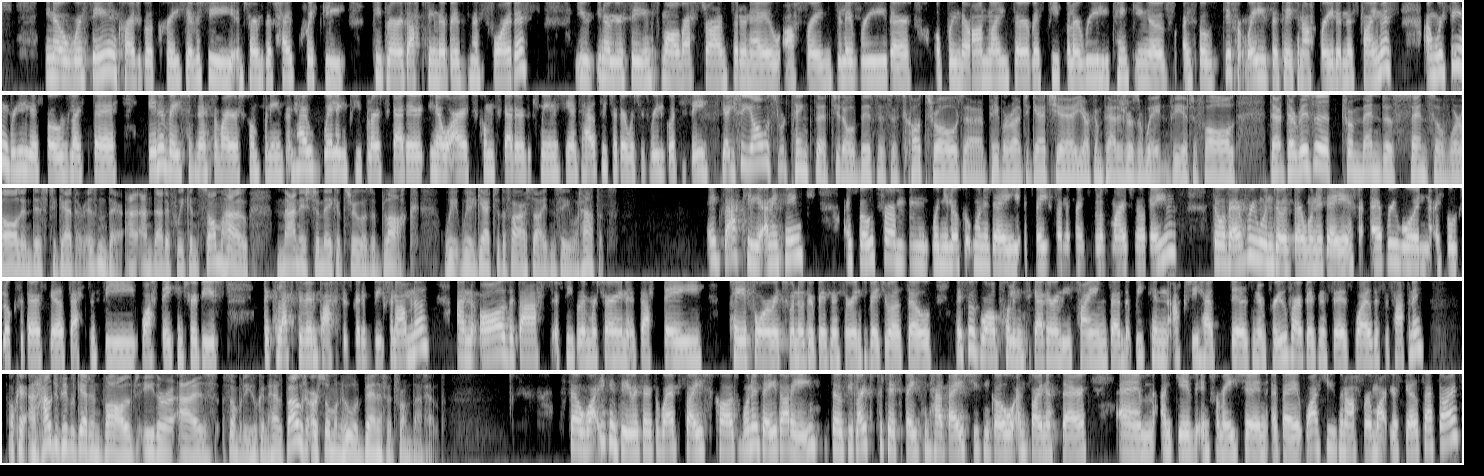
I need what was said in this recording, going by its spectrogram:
you know we're seeing incredible creativity in terms of how quickly people are adapting their business for this you you know you're seeing small restaurants that are now offering delivery they're upping their online service. People are really thinking of i suppose different ways that they can operate in this climate. And we're seeing really i suppose like the innovativeness of Irish companies and how willing people are together, you know, are to come together as a community and to help each other, which is really good to see. Yeah, you see, you always think that, you know, business is cutthroat, uh, people are out to get you, your competitors are waiting for you to fall. There, there is a tremendous sense of we're all in this together, isn't there? And, and that if we can somehow manage to make it through as a block, we, we'll get to the far side and see what happens. Exactly. And I think, I suppose, from when you look at one a day, it's based on the principle of marginal gains. So if everyone does their one a day, if everyone, I suppose, looks at their skill sets and see what they contribute, the collective impact is going to be phenomenal. And all that's asked of people in return is that they pay it forward to another business or individual. So I suppose we're all pulling together in these times and that we can actually help build and improve our businesses while this is happening. Okay, and how do people get involved either as somebody who can help out or someone who will benefit from that help? So what you can do is there's a website called oneaday.ie. So if you'd like to participate and help out, you can go and sign up there um, and give information about what you can offer and what your skill sets are.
